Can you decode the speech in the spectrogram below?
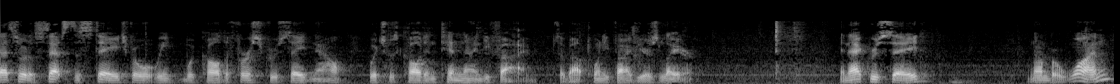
that sort of sets the stage for what we would call the First Crusade now, which was called in 1095, so about 25 years later. In that crusade, number one,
